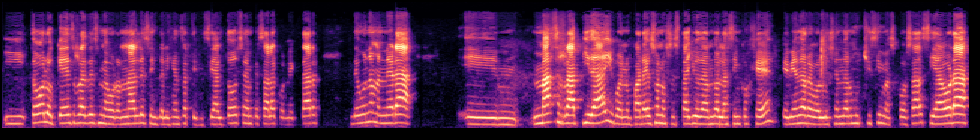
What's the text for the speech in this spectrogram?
y todo lo que es redes neuronales e inteligencia artificial, todo se va a empezar a conectar de una manera eh, más rápida y bueno, para eso nos está ayudando la 5G, que viene a revolucionar muchísimas cosas. Y ahora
